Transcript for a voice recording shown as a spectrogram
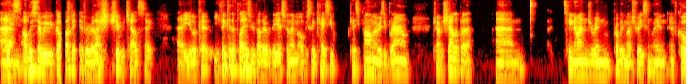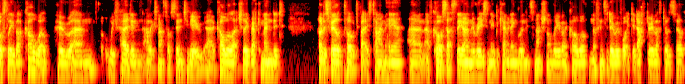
um, yes. obviously we've got a bit of a relationship with Chelsea. Uh, you look at, you think of the players we've had over the years for them. Obviously, Kasey Kasey Palmer, Izzy Brown, Trevor Chalobah, um, Tino Anjorin, probably most recently, and of course Levi Colwill, who um, we've heard in Alex Matos' interview. Uh, Colwill actually recommended Huddersfield, talked about his time here. Um, of course, that's the only reason he became an England international. Levi Colwill. nothing to do with what he did after he left Huddersfield.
